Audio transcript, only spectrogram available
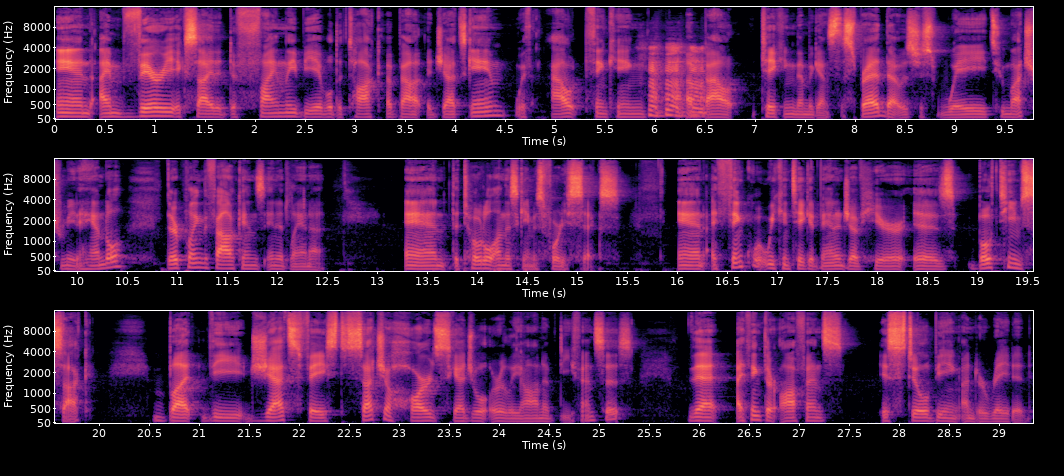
And I'm very excited to finally be able to talk about a Jets game without thinking about taking them against the spread. That was just way too much for me to handle. They're playing the Falcons in Atlanta, and the total on this game is 46. And I think what we can take advantage of here is both teams suck but the Jets faced such a hard schedule early on of defenses that I think their offense is still being underrated.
